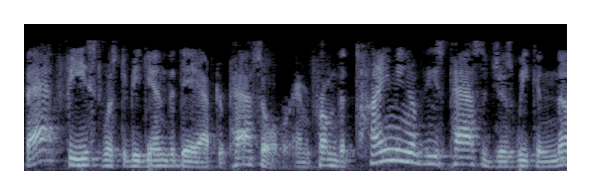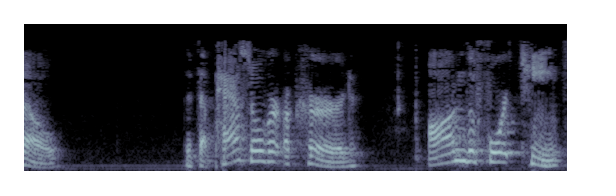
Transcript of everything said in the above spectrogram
That feast was to begin the day after Passover. And from the timing of these passages, we can know that the Passover occurred on the 14th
